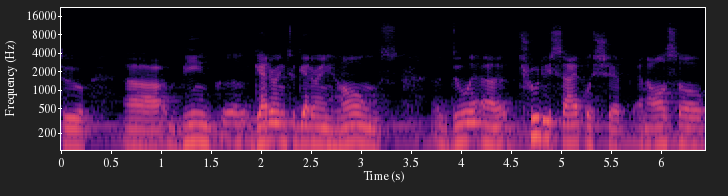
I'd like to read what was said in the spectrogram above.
to uh, being uh, gathering together in homes, doing uh, true discipleship, and also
